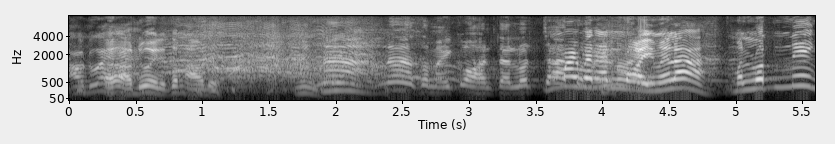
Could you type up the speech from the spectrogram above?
เอาด้วยเออเอาฮะด้วยเดี๋ยวต้องเอาดิหน้าหน้าสมัยก่อนแต่รสชาติไม่เป็นอร่อยไหมล่ะ มันรสนิ่ง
